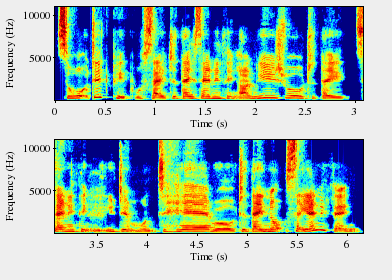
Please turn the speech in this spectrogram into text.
so, what did people say? Did they say anything unusual? Did they say anything that you didn't want to hear, or did they not say anything?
